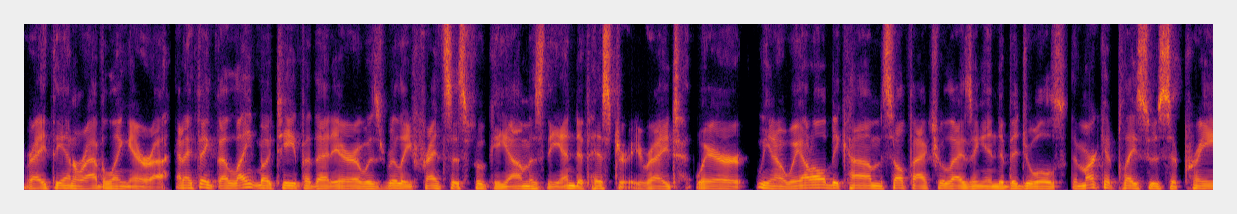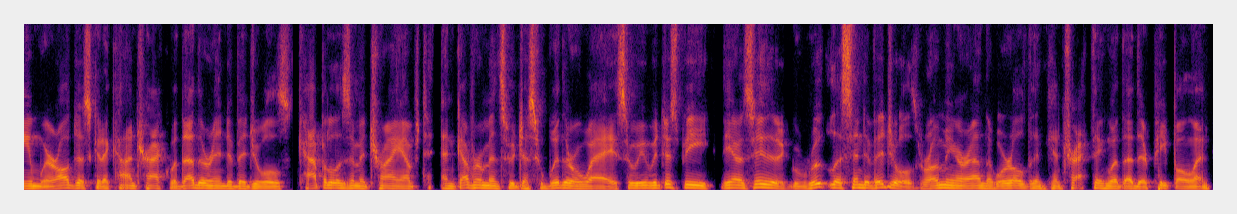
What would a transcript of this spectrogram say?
right? The unraveling era. And I think the leitmotif of that era was really Francis Fukuyama's The End of History, right? Where, you know, we all become self actualizing individuals. The marketplace was supreme. We we're all just going to contract with other individuals. Capitalism had triumphed and governments would just wither away. So we would just be, you know, see the rootless individuals roaming around the world and contracting with other people and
